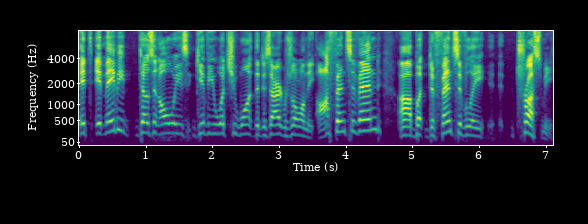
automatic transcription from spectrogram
it, it maybe doesn't always give you what you want, the desired result on the offensive end, uh, but defensively, trust me.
